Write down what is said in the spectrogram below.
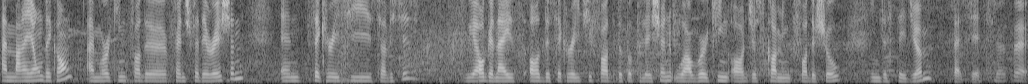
I'm Marion Descamps. I'm working for the French Federation and Security Services. We organize all the security for the population who are working or just coming for the show in the stadium. That's it. That's it.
